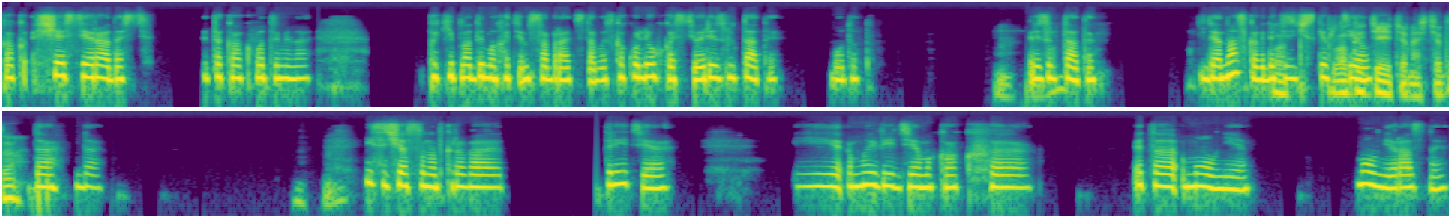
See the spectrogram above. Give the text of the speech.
как счастье и радость. Это как вот именно какие плоды мы хотим собрать с тобой, с какой легкостью результаты будут. Результаты. Для нас, как для физических плоды тел. деятельности, да? Да, да. И сейчас он открывает третье и мы видим, как э, это молнии. Молнии разные,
